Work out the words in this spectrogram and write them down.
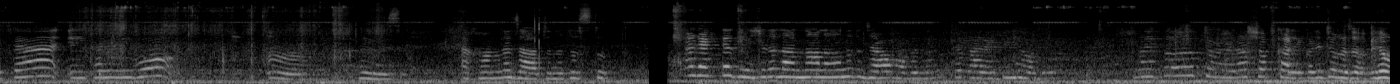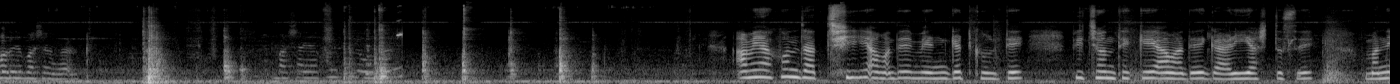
এটা এইখানে নিব হয়ে গেছে। এখন আমরা যাওয়ার জন্য প্রস্তুত। আর একটা জিনিস, এটা না লাগানো তো যাওয়া হবে না, এটা লাগাইতেই হবে। নয়তো চোরেরা সব খালি করে চলে যাবে আমাদের বাসা ঘর আমি এখন যাচ্ছি আমাদের মেন গেট খুলতে। পিছন থেকে আমাদের গাড়ি আসতেছে মানে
